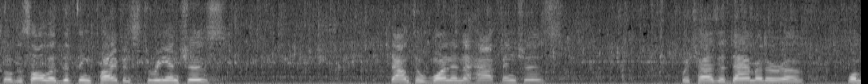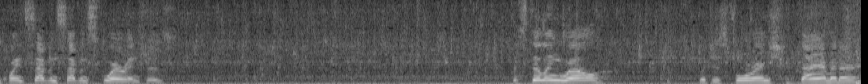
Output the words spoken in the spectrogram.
So the solid lifting pipe is three inches down to one and a half inches which has a diameter of 1.77 square inches. The stilling well, which is 4 inch diameter.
